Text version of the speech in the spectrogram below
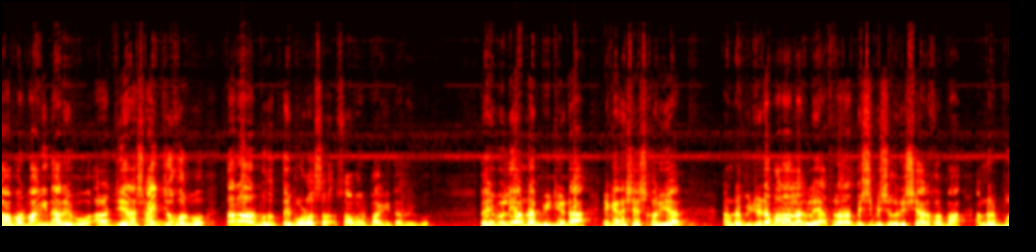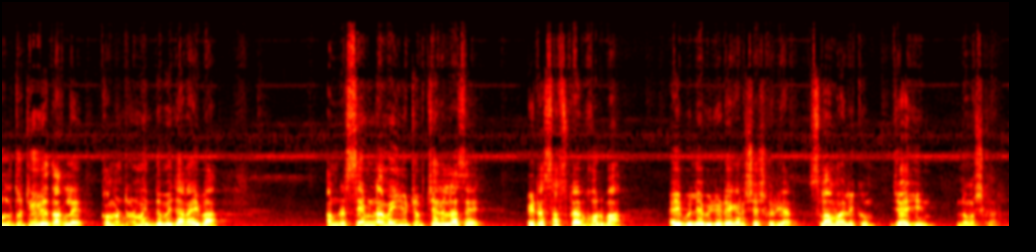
সবর ভাগিদার হইব আর যারা সাহায্য করব, তারা আর সবথেকে বড় সবর ভাগিদার হইব তো এই বলি, আমরা ভিডিওটা এখানে শেষ করি আর, আমরা ভিডিওটা ভালো লাগলে আপনারা বেশি বেশি করে শেয়ার করবা, আমরা ভুল ত্রুটি হয়ে থাকলে কমেন্টের মাধ্যমে জানাইবা। আমরা সেম নামে ইউটিউব চ্যানেল আছে, এটা সাবস্ক্রাইব করবা। এই বলে ভিডিওটা এখানে শেষ করি আর, আসসালামু আলাইকুম, জয় হিন্দ। নমস্কার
